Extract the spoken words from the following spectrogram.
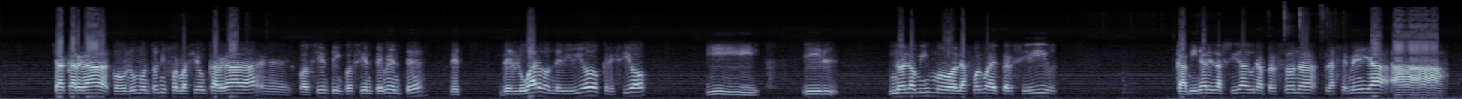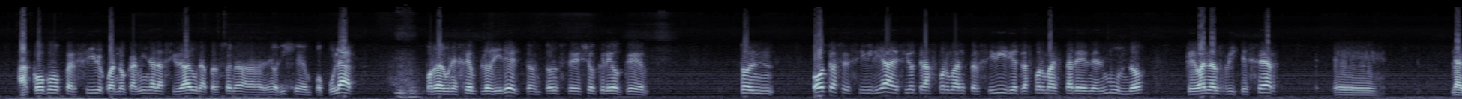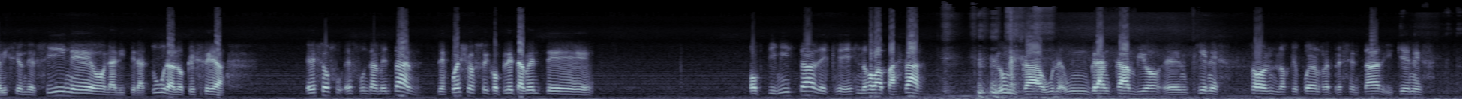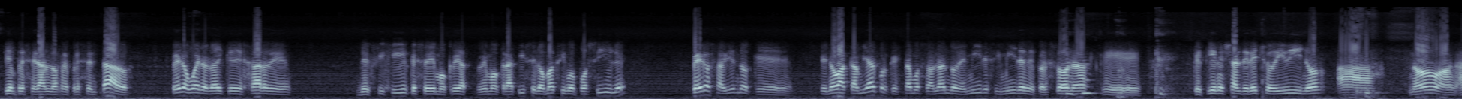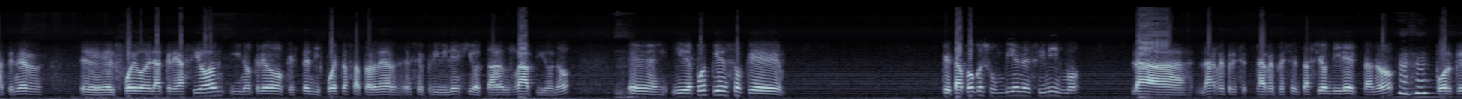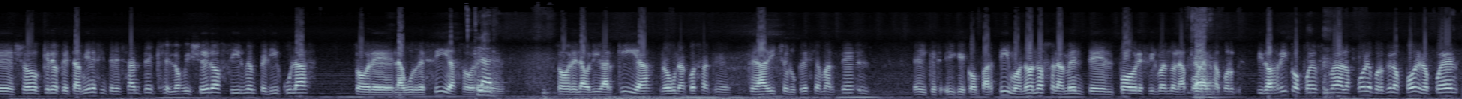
ya cargada, con un montón de información cargada, consciente e inconscientemente, del lugar donde vivió, creció y, y no es lo mismo la forma de percibir caminar en la ciudad de una persona clase media a, a cómo percibe cuando camina la ciudad una persona de origen popular, por dar un ejemplo directo. Entonces yo creo que son otras sensibilidades y otras formas de percibir y otras formas de estar en el mundo que van a enriquecer eh, la visión del cine o la literatura, lo que sea. Eso es fundamental. Después yo soy completamente optimista de que no va a pasar nunca un, gran cambio en quiénes son los que pueden representar y quiénes siempre serán los representados. Pero bueno, no hay que dejar de, de exigir que se democratice lo máximo posible, pero sabiendo que, que no va a cambiar porque estamos hablando de miles y miles de personas que, que tienen ya el derecho divino a, ¿no? a, tener eh, el fuego de la creación y no creo que estén dispuestas a perder ese privilegio tan rápido, ¿no? Eh, y después pienso que que tampoco es un bien en sí mismo la, la, representación directa, ¿no? Porque yo creo que también es interesante que los villeros filmen películas sobre la burguesía, sobre, sobre la oligarquía, ¿no? Una cosa que, que ha dicho Lucrecia Martel eh, y, que, y que compartimos, ¿no? No solamente el pobre filmando la pobreza, porque si los ricos pueden filmar a los pobres, ¿por qué los pobres no pueden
